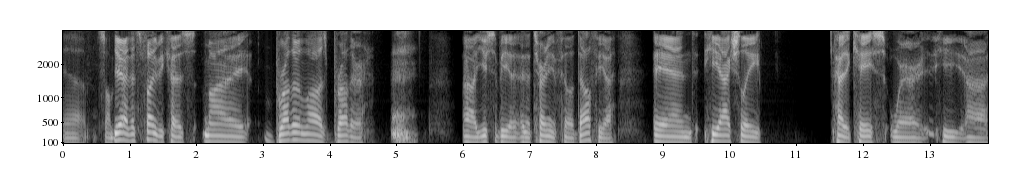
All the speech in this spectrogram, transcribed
uh, some yeah, that's funny because my brother-in-law's brother uh, used to be a, an attorney in Philadelphia, and he actually had a case where he uh,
